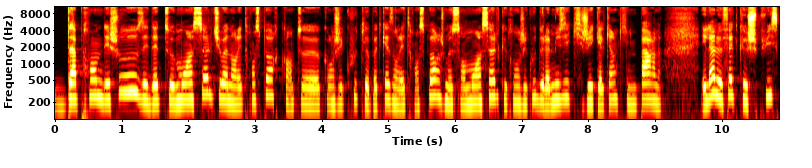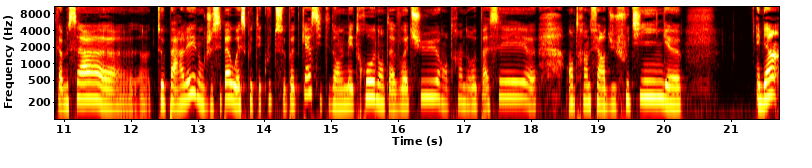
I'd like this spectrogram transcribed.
d'apprendre des choses et d'être moins seule, tu vois, dans les transports. Quand, euh, quand j'écoute le podcast dans les transports, je me sens moins seule que quand j'écoute de la musique. J'ai quelqu'un qui me parle. Et là, le fait que je puisse comme ça euh, te parler, donc je sais pas où est-ce que tu écoutes ce podcast, si tu es dans le métro, dans ta voiture, en train de repasser, euh, en train de faire du footing eh bien,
